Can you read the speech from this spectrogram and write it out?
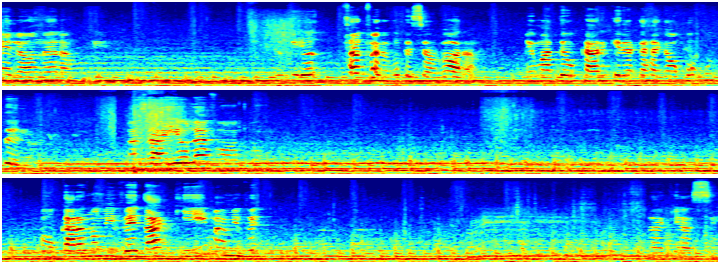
Melhor, né? Era porque... Eu queria- Sabe o que aconteceu agora? Eu matei o cara e queria carregar o corpo dele. Mas aí eu levanto. Pô, o cara não me vê daqui, mas me vê... Daqui assim.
